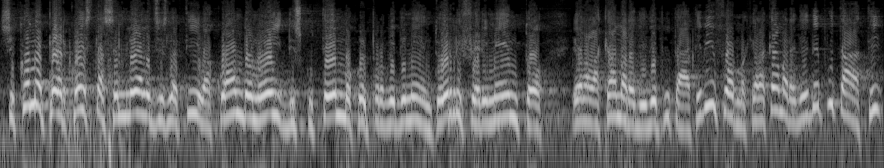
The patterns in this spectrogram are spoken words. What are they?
siccome per questa assemblea legislativa, quando noi discutemmo quel provvedimento, il riferimento era la Camera dei Deputati, vi informo che la Camera dei Deputati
